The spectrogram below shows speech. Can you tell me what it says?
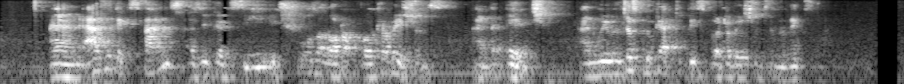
and as it expands, as you can see, it shows a lot of perturbations at the edge, and we will just look at these perturbations in the next slide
